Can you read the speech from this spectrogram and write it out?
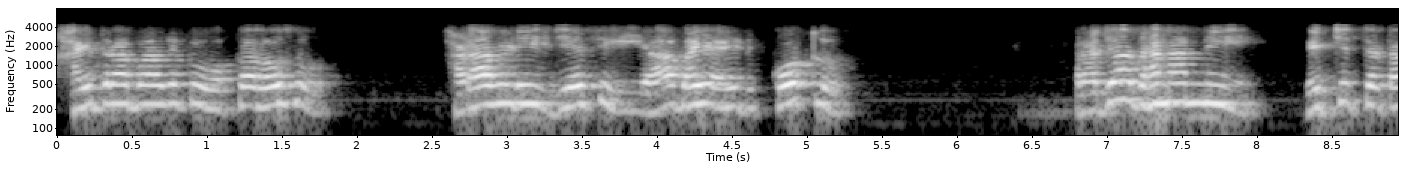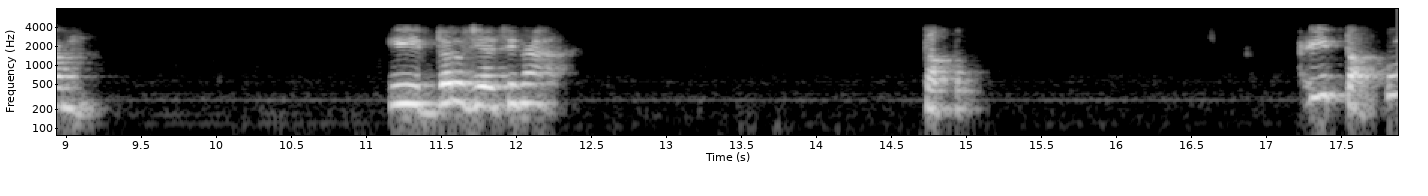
హైదరాబాద్కు ఒక్కరోజు హడావిడి చేసి యాభై ఐదు కోట్లు ప్రజాధనాన్ని వెచ్చించటం ఈ ఇద్దరు చేసిన తప్పు. ఈ తప్పు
